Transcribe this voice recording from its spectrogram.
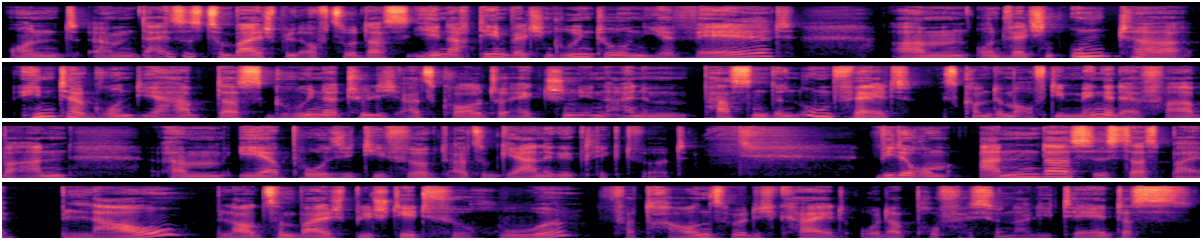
Und ähm, da ist es zum Beispiel oft so, dass je nachdem, welchen Grünton ihr wählt ähm, und welchen Unter Hintergrund ihr habt, dass Grün natürlich als Call to Action in einem passenden Umfeld, es kommt immer auf die Menge der Farbe an, ähm, eher positiv wirkt, also gerne geklickt wird. Wiederum anders ist das bei Blau. Blau zum Beispiel steht für Ruhe, Vertrauenswürdigkeit oder Professionalität. Das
